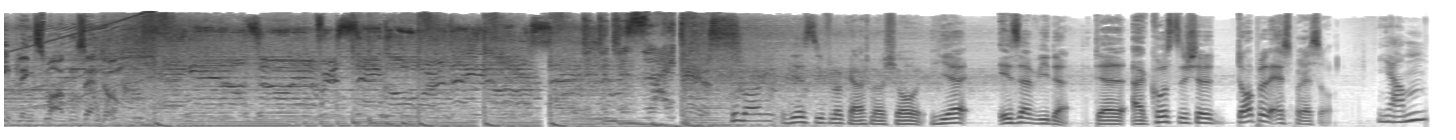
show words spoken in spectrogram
Lieblingsmorgensendung. Guten Morgen, hier ist die Flo Kerschner Show. Hier ist er wieder, der akustische Doppel-Espresso. Jam.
